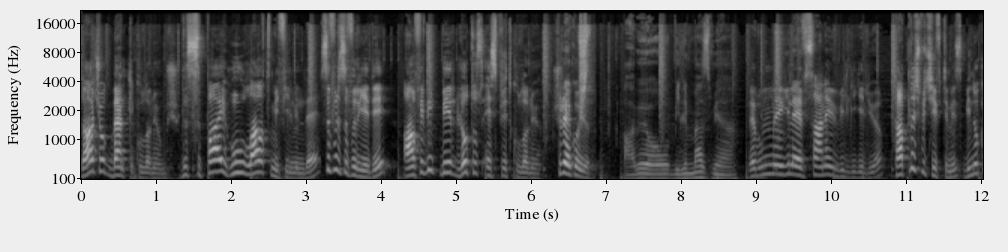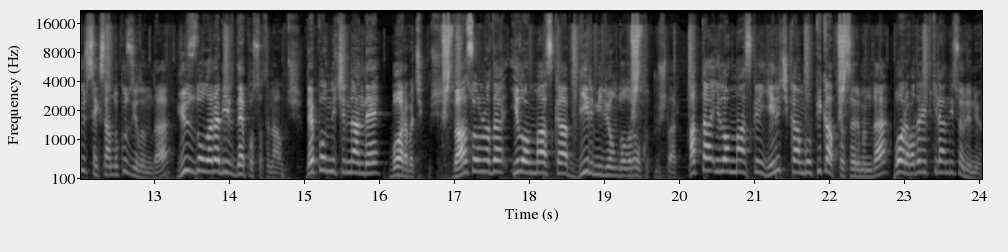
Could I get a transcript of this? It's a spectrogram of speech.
daha çok Bentley kullanıyormuş. The Spy Who Loved Me filminde 007 amfibik bir Lotus Esprit kullanıyor. Şuraya koyuyorum. Abi o bilinmez mi ya? Ve bununla ilgili efsane bir bilgi geliyor. Tatlış bir çiftimiz 1989 yılında 100 dolara bir depo satın almış. Deponun içinden de bu araba çıkmış. Daha sonra da Elon Musk'a 1 milyon dolara okutmuşlar. Hatta Elon Musk'ın yeni çıkan bu pick-up tasarımında bu arabadan etkilendiği söyleniyor.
